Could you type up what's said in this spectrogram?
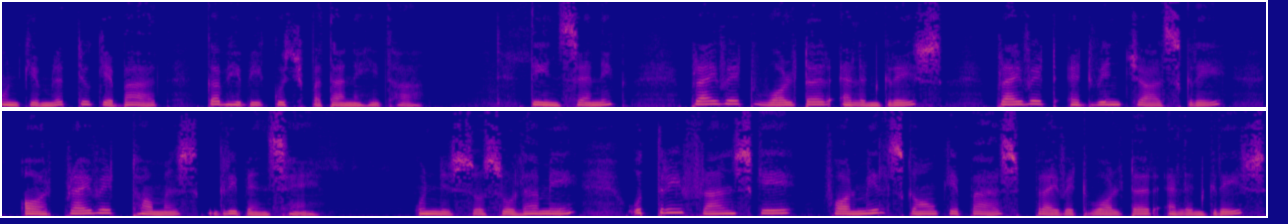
उनकी मृत्यु के बाद कभी भी कुछ पता नहीं था। तीन सैनिक, private Walter Allen Grace, private Edwin Charles Grey और प्राइवेट थॉमस ग्रीबेंस हैं। 1916 में उत्तरी फ्रांस के फॉर्मेल्स गाँव के पास private Walter Allen Grace,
